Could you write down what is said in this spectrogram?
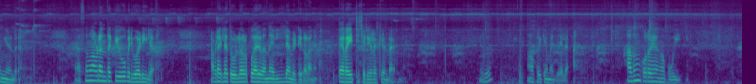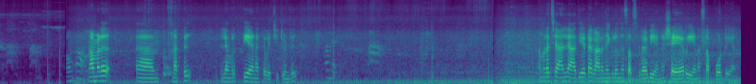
അങ്ങനെയുണ്ട്. ആ അവിടെ എന്തൊക്കെയോ പരിപാടിയില്ല. അവിടെ എല്ലാ തൊഴിലുറപ്പുകാർ വന്ന് എല്ലാം വെട്ടിക്കളഞ്ഞ്. വെറൈറ്റി ചെടികളൊക്കെ ഉണ്ടായിരുന്നു. ഇത് ആഫ്രിക്കൻ മല്ലിയില. അതും കുറേ അങ്ങ് പോയി. അപ്പം നമ്മൾ നട്ട് എല്ലാം വൃത്തിയാണൊക്കെ വെച്ചിട്ടുണ്ട്. നമ്മുടെ ചാനൽ ആദ്യമായിട്ടാണ് കാണുന്നെങ്കിൽ ഒന്ന് സബ്സ്ക്രൈബ് ചെയ്യണം ഷെയർ ചെയ്യണം സപ്പോർട്ട് ചെയ്യണം.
